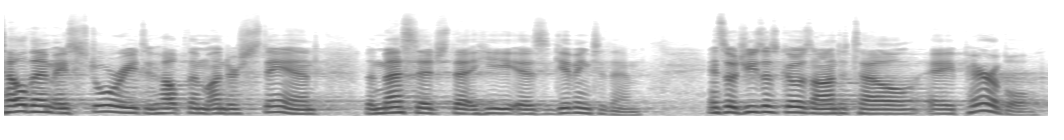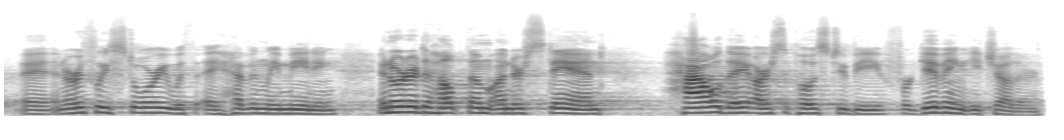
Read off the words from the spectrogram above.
tell them a story to help them understand the message that he is giving to them. And so Jesus goes on to tell a parable, an earthly story with a heavenly meaning, in order to help them understand how they are supposed to be forgiving each other.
